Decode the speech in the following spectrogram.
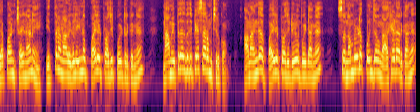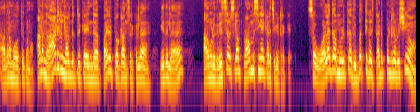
Japan சைனான்னு இத்தனை நாடுகளில் இன்னும் பைலட் ப்ராஜெக்ட் போயிட்டு இருக்குங்க. நாம் இப்போ அதை பற்றி பேச ஆரம்பிச்சிருக்கோம். ஆனால் அங்கே பைலட் ப்ராஜெக்ட்டும் போயிட்டாங்க. ஸோ நம்மளோட கொஞ்சம் அவங்க அஹேடாக இருக்காங்க. அதை நம்ம ஒத்துக்கணும். ஆனால் அந்த நாடுகள் நடந்துட்டு இருக்க இந்த பைலட் ப்ரோக்ராம்ஸ் இருக்குல்ல இதில் அவங்களுக்கு ரிசல்ட்ஸ்லாம் ப்ராமிசிங்காக கிடச்சிக்கிட்டு இருக்கு. ஸோ உலகம் முழுக்க விபத்துகள் தடுப்புன்ற விஷயம்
